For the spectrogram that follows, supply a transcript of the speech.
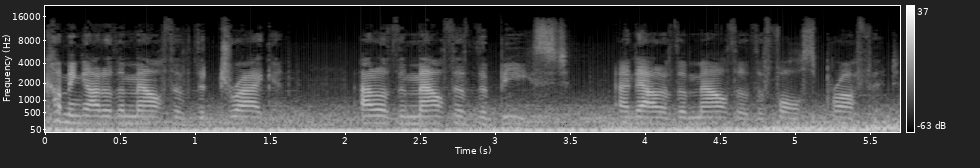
coming out of the mouth of the dragon, out of the mouth of the beast and out of the mouth of the false prophet.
